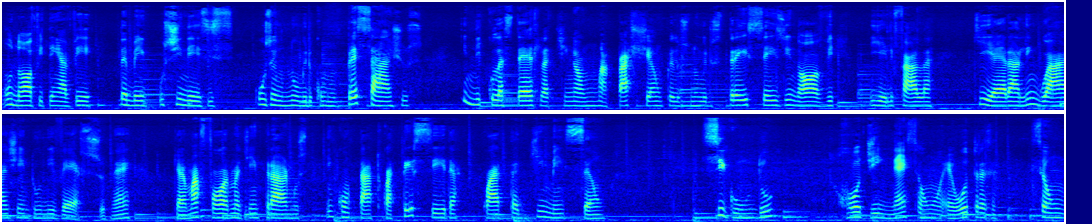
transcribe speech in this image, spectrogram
O 9 tem a ver também, os chineses usam o número como presságios. E Nikola Tesla tinha uma paixão pelos números 3, 6 e 9, e ele fala que era a linguagem do universo, né? Que era uma forma de entrarmos em contato com a terceira, quarta dimensão. Segundo Rodin, né? São é outras são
